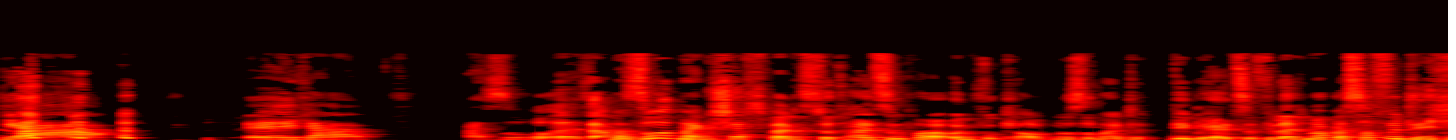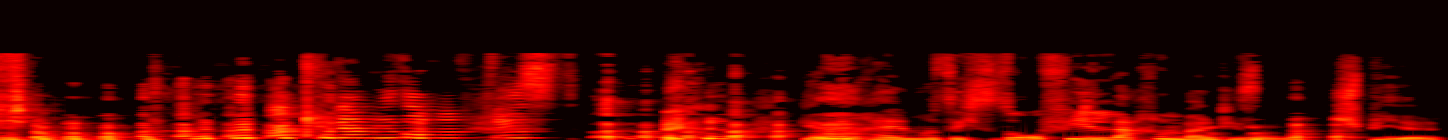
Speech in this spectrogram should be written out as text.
Ja, äh, ja, also, äh, aber so, mein Geschäftsplan ist total super. Und wo Cloud nur so meinte, den behältst du vielleicht mal besser für dich. ich hab mich so bepisst. Generell muss ich so viel lachen bei diesem Spiel.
